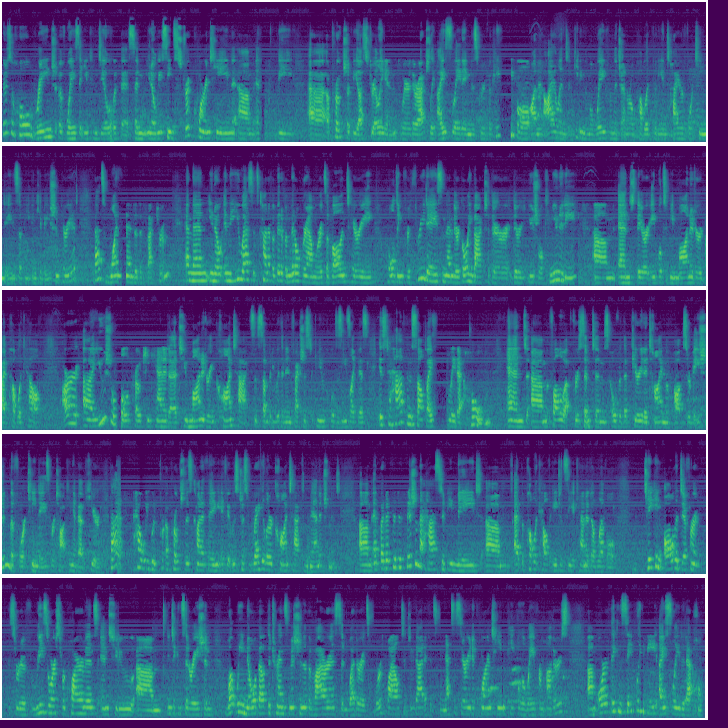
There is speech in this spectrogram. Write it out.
There's a whole range of ways that you can deal with this, and you know we've seen strict quarantine um, and the uh, approach of the Australians, where they're actually isolating this group of people on an island and keeping them away from the general public for the entire 14 days of the incubation period. That's one end of the spectrum. And then, you know, in the US, it's kind of a bit of a middle ground where it's a voluntary holding for three days and then they're going back to their, their usual community um, and they are able to be monitored by public health. Our uh, usual approach in Canada to monitoring contacts of somebody with an infectious communicable disease like this is to have them self isolate at home and um, follow up for symptoms over the period of time of observation, the 14 days we're talking about here. That's how we would pr- approach this kind of thing if it was just regular contact management. Um, and, but it's a decision that has to be made um, at the Public Health Agency of Canada level, taking all the different sort of resource requirements into um, into consideration what we know about the transmission of the virus and whether it's worthwhile to do that if it's necessary to quarantine people away from others um, or if they can safely be isolated at home.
